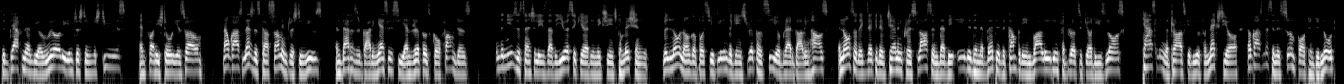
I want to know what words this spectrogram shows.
So, definitely a really interesting, mysterious, and funny story as well. Now, guys, let's discuss some interesting news, and that is regarding SEC and Ripple's co founders. And the news essentially is that the US Security and Exchange Commission will no longer pursue claims against Ripple CEO Brad Garlinghouse and also the executive chairman Chris Larsen that they aided and abetted the company in violating federal securities laws, cancelling a trial scheduled for next year. Now, guys, listen, it's so important to note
